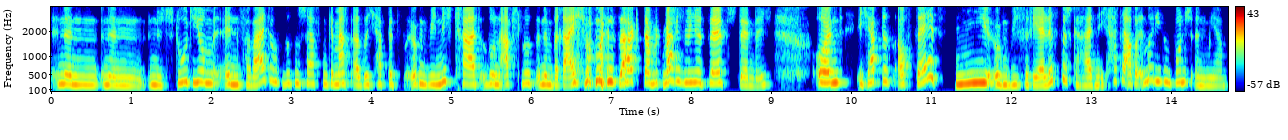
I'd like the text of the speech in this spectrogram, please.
ein Studium in Verwaltungswissenschaften gemacht. Also ich habe jetzt irgendwie nicht gerade so einen Abschluss in einem Bereich, wo man sagt, damit mache ich mich jetzt selbstständig. Und ich habe das auch selbst nie irgendwie für realistisch gehalten. Ich hatte aber immer diesen Wunsch in mir.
